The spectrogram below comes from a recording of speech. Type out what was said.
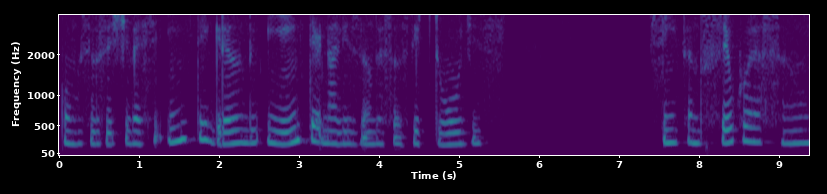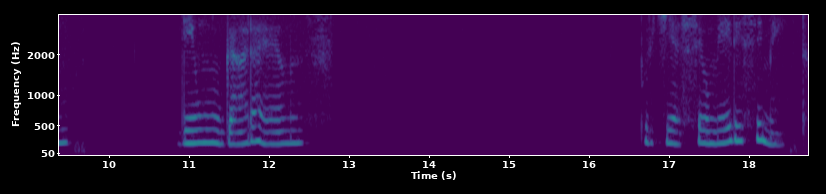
como se você estivesse integrando e internalizando essas virtudes. Sinta no seu coração Dê um lugar a elas, porque é seu merecimento.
